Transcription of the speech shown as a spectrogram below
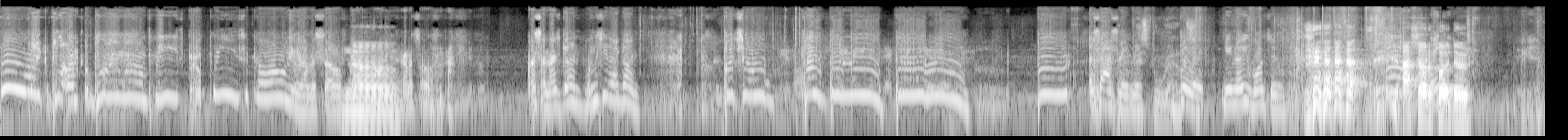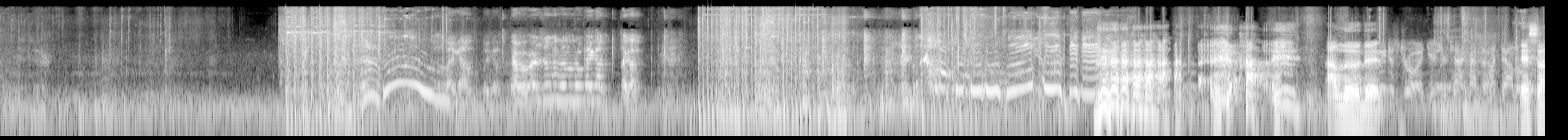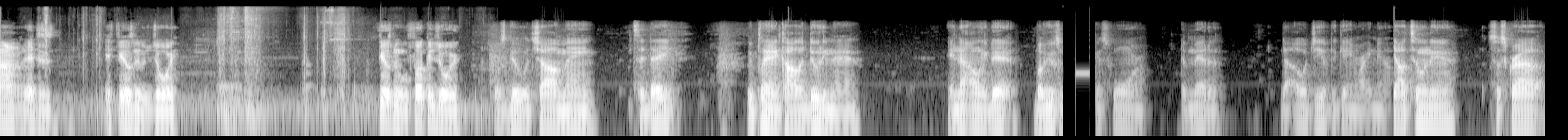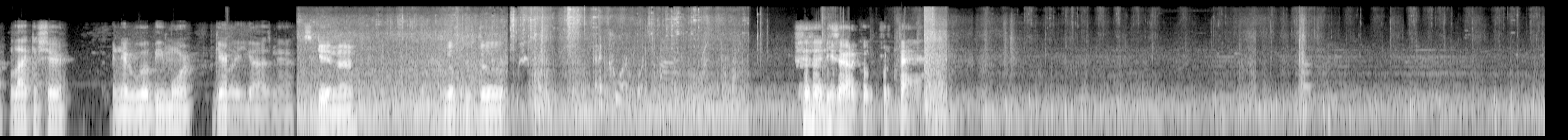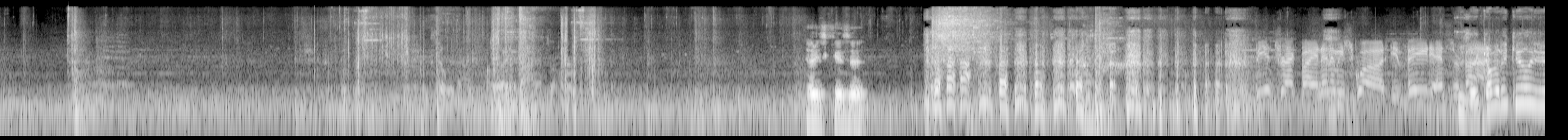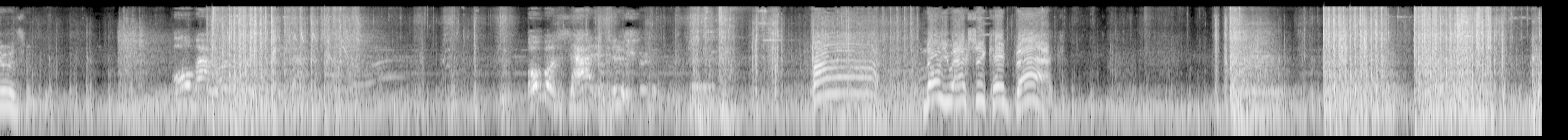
oh my god, Plum, Plum, please, bro, please, bro. I don't even have a cell phone. I No. don't even have a cell phone. That's a nice gun. Let me see that gun. Put your put me, put me. Assassinate me. Do it. You know you want to. I showed the foot, dude. Wake up, wake up. Wake up, wake up. I love Be that. destroyed. Use your attack map to hunt down the That sound, it just, it fills me with joy. Fills me with fucking joy. What's good with y'all, man? Today, we playing Call of Duty, man. And not only that, but we was fucking Swarm, the meta, the OG of the game right now. Y'all tune in, subscribe, like, and share, and there will be more. Guarantee you guys, man. Let's get it, man. Go for this dub. These I gotta cook for the fast. How these? Being tracked by an enemy squad. Evade and survive. He's like, coming to kill you. All that run away. Get that. Almost had it too. Ah! No, you actually came back.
